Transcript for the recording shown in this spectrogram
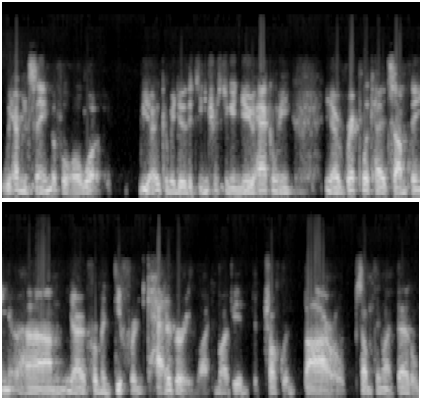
we haven't seen before? What you know, can we do that's interesting and new? How can we, you know, replicate something, um, you know, from a different category? Like it might be a, a chocolate bar or something like that, or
